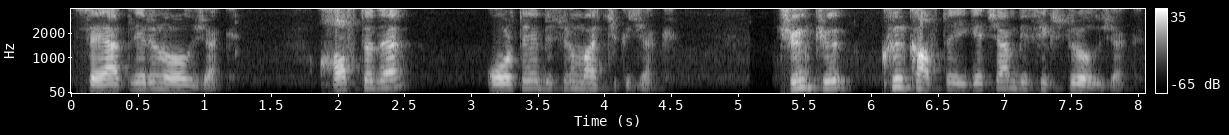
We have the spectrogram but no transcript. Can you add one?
Seyahatleri ne olacak? Haftada ortaya bir sürü maç çıkacak. Çünkü 40 haftayı geçen bir fikstür olacak.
